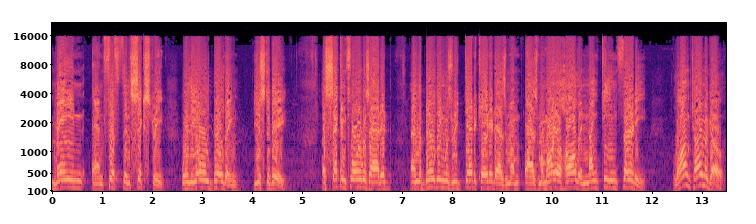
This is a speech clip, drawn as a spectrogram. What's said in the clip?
Main and 5th and 6th Street, where the old building used to be. A second floor was added, and the building was rededicated as, mem- as Memorial Hall in 1930, long time ago.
